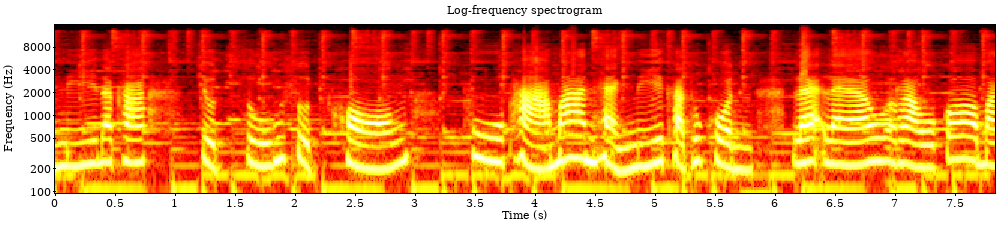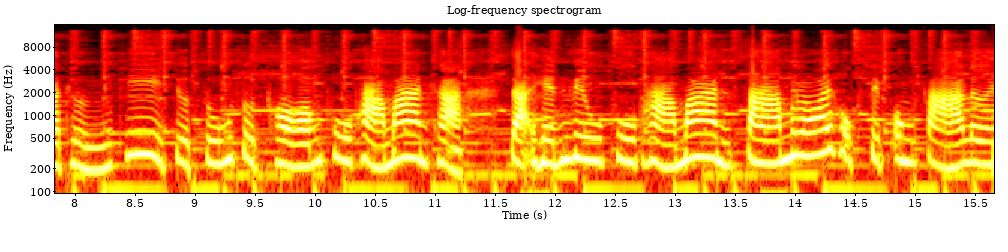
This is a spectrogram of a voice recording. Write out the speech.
ณนี้นะคะ จุดสูงสุดของภูผาม่านแห่งนี้ค่ะทุกคน และแล้วเราก็มาถึงที่จุดสูงสุดของภูผาม่านค่ะ จะเห็นวิวภูผาม่าน 360 องศาเลย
